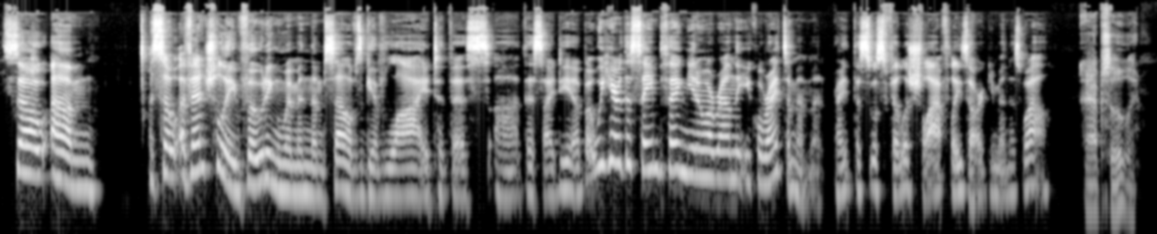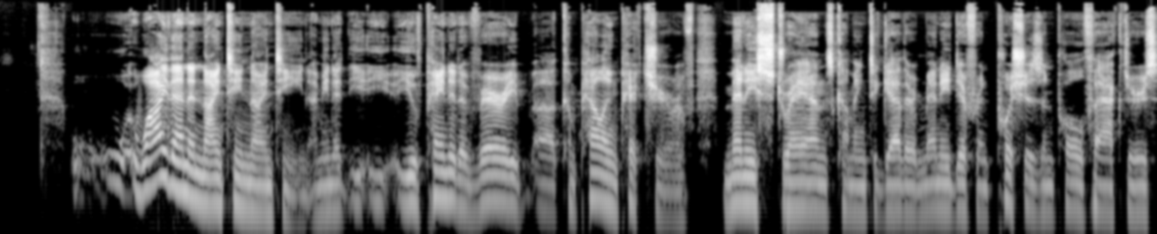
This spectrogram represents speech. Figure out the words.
so um so eventually voting women themselves give lie to this uh, this idea. But we hear the same thing you know around the equal rights amendment right? This was phyllis schlafly's argument as well. Absolutely. Why then in 1919? I mean, it, you, have painted a very uh, compelling picture of many strands coming together, many different pushes and pull factors.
